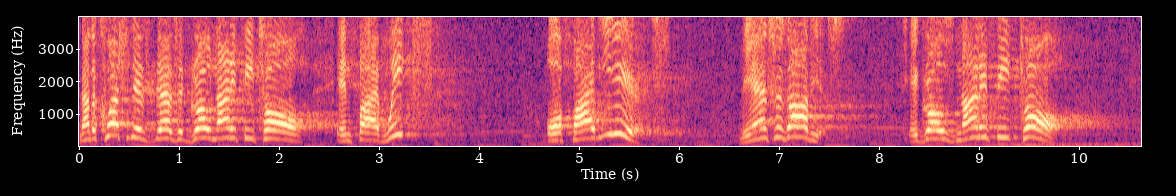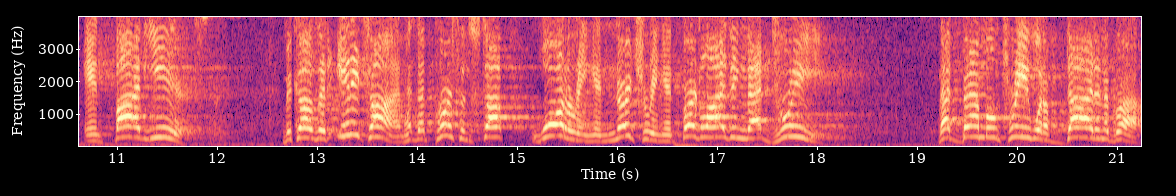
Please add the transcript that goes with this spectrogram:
Now the question is, does it grow 90 feet tall in five weeks or five years? The answer is obvious. It grows 90 feet tall in five years. Because at any time, had that person stopped watering and nurturing and fertilizing that dream, that bamboo tree would have died in the ground.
